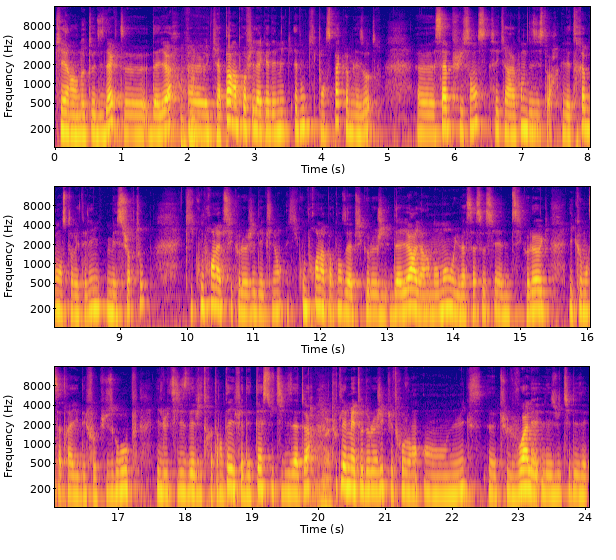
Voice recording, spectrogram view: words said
qui est un autodidacte euh, d'ailleurs, Mhm. euh, qui n'a pas un profil académique et donc qui pense pas comme les autres, euh, sa puissance, c'est qu'il raconte des histoires. Il est très bon en storytelling, mais surtout qui comprend la psychologie des clients et qui comprend l'importance de la psychologie. D'ailleurs, il y a un moment où il va s'associer à une psychologue, il commence à travailler avec des focus group, il utilise des vitres teintées, il fait des tests utilisateurs. Ouais. Toutes les méthodologies que tu trouves en, en UX, tu le vois les, les utiliser.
